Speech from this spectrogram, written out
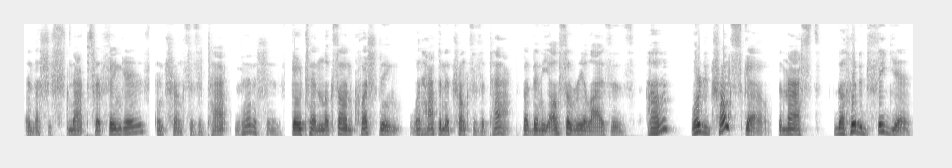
And thus she snaps her fingers, and Trunks' attack vanishes. Goten looks on, questioning what happened to Trunks' attack, but then he also realizes, Huh? Where did Trunks go? The masked the hooded figure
